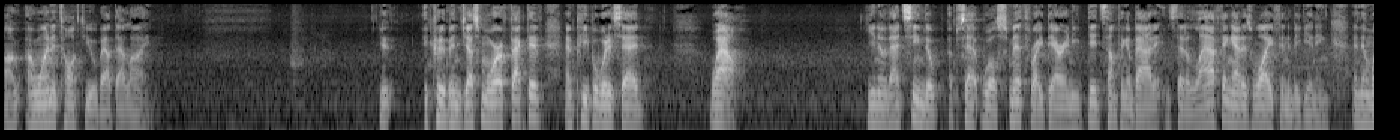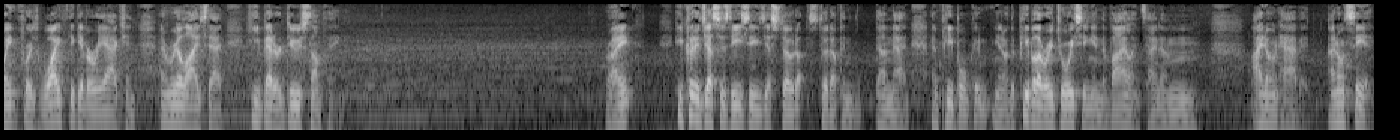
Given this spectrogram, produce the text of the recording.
I, I want to talk to you about that line. It could have been just more effective, and people would have said, wow, you know, that seemed to upset Will Smith right there, and he did something about it instead of laughing at his wife in the beginning and then waiting for his wife to give a reaction and realize that he better do something. Right? He could have just as easily just stood up, stood up and done that, and people could, you know, the people that were rejoicing in the violence. I don't, I don't have it. I don't see it.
